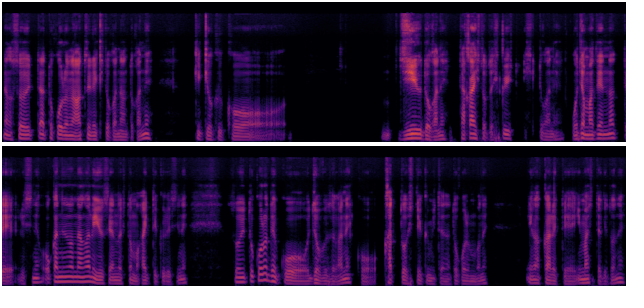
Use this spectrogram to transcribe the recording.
なんかそういったところの圧力とかなんとかね、結局こう、自由度がね、高い人と低い人がね、お邪魔ぜになってるしね、お金の流れ優先の人も入ってくるしね、そういうところでこう、ジョブズがね、こう、葛藤していくみたいなところもね、描かれていましたけどね、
